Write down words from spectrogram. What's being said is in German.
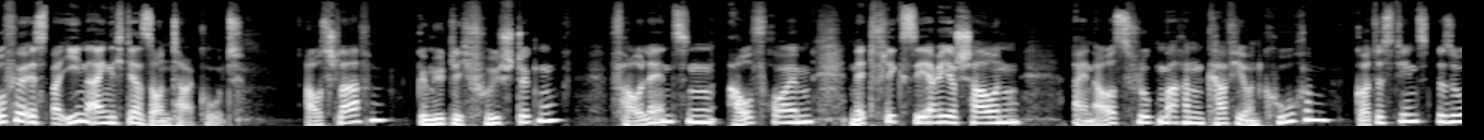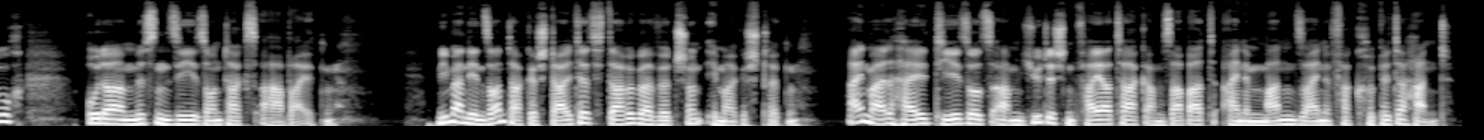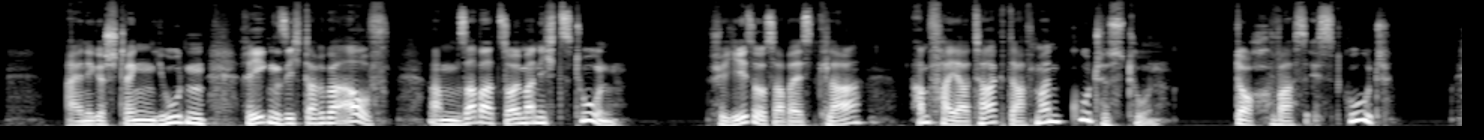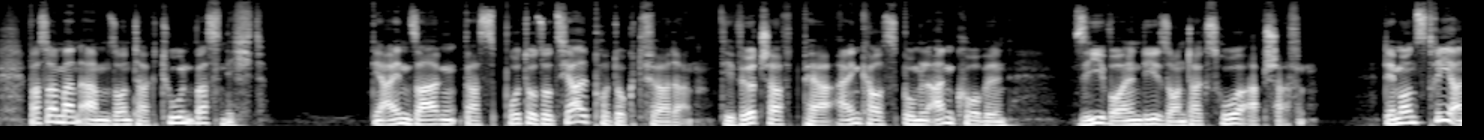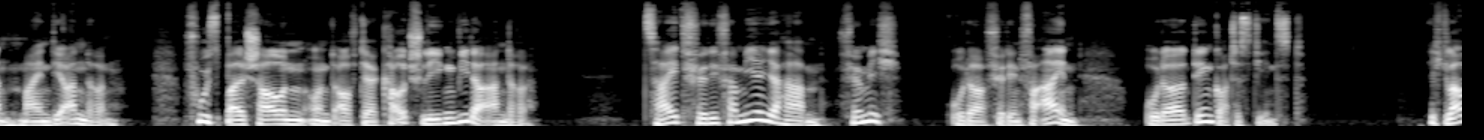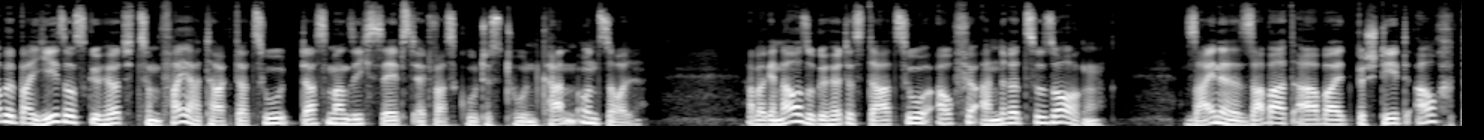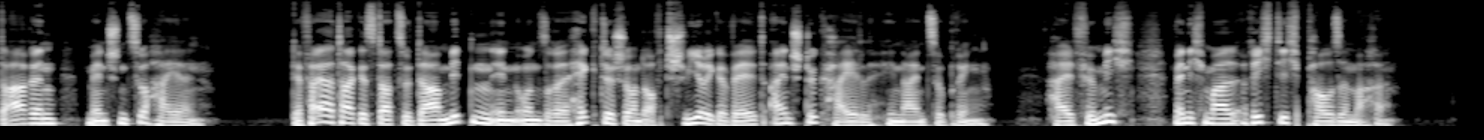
Wofür ist bei Ihnen eigentlich der Sonntag gut? Ausschlafen? Gemütlich frühstücken? Faulenzen? Aufräumen? Netflix-Serie schauen? Ein Ausflug machen? Kaffee und Kuchen? Gottesdienstbesuch? Oder müssen Sie sonntags arbeiten? Wie man den Sonntag gestaltet, darüber wird schon immer gestritten. Einmal heilt Jesus am jüdischen Feiertag am Sabbat einem Mann seine verkrüppelte Hand. Einige strengen Juden regen sich darüber auf. Am Sabbat soll man nichts tun. Für Jesus aber ist klar, am Feiertag darf man Gutes tun. Doch was ist gut? Was soll man am Sonntag tun, was nicht? Die einen sagen, das Bruttosozialprodukt fördern, die Wirtschaft per Einkaufsbummel ankurbeln. Sie wollen die Sonntagsruhe abschaffen. Demonstrieren, meinen die anderen. Fußball schauen und auf der Couch liegen wieder andere. Zeit für die Familie haben, für mich oder für den Verein oder den Gottesdienst. Ich glaube, bei Jesus gehört zum Feiertag dazu, dass man sich selbst etwas Gutes tun kann und soll. Aber genauso gehört es dazu, auch für andere zu sorgen. Seine Sabbatarbeit besteht auch darin, Menschen zu heilen. Der Feiertag ist dazu da, mitten in unsere hektische und oft schwierige Welt ein Stück Heil hineinzubringen. Heil für mich, wenn ich mal richtig Pause mache.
